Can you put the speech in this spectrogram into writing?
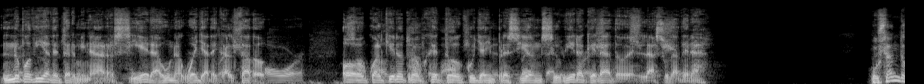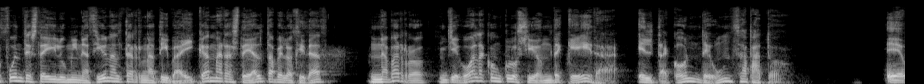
no podía determinar si era una huella de calzado o cualquier otro objeto cuya impresión se hubiera quedado en la sudadera. Usando fuentes de iluminación alternativa y cámaras de alta velocidad, Navarro llegó a la conclusión de que era el tacón de un zapato. Era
